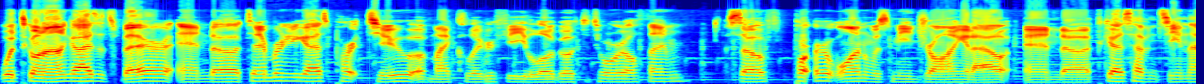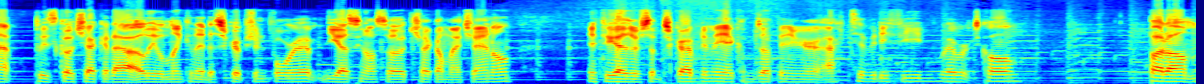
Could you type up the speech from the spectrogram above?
What's going on guys, it's Behr, and uh, today I'm bringing you guys part 2 of my calligraphy logo tutorial thing. So, part 1 was me drawing it out, and uh, if you guys haven't seen that, please go check it out. I'll leave a link in the description for it. You guys can also check out my channel. If you guys are subscribed to me, it comes up in your activity feed, whatever it's called. But, um,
